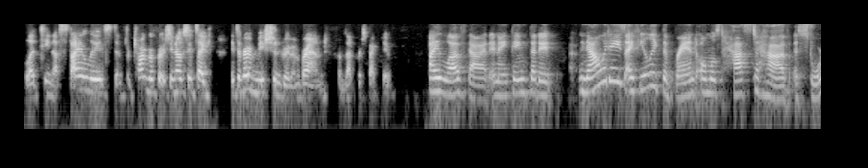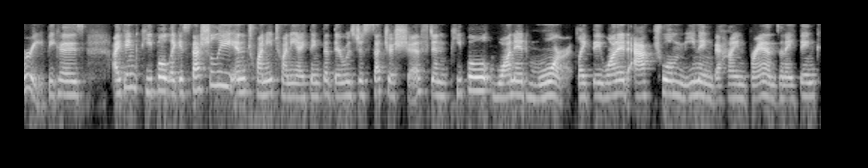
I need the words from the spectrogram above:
latina stylists and photographers. You know so it's like it's a very mission driven brand from that perspective. I love that. And I think that it nowadays, I feel like the brand almost has to have a story because I think people, like, especially in 2020, I think that there was just such a shift and people wanted more. Like, they wanted actual meaning behind brands. And I think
